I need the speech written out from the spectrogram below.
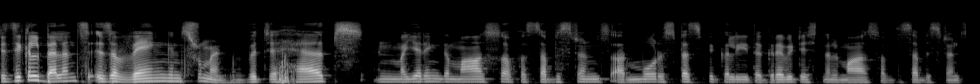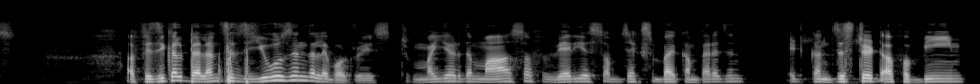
Physical balance is a weighing instrument which helps in measuring the mass of a substance or more specifically the gravitational mass of the substance. A physical balance is used in the laboratories to measure the mass of various objects by comparison. It consisted of a beam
